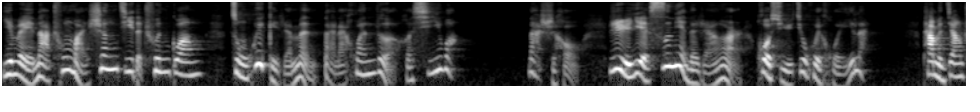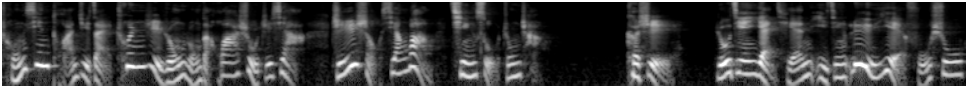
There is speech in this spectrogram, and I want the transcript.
因为那充满生机的春光总会给人们带来欢乐和希望。那时候，日夜思念的人儿或许就会回来，他们将重新团聚在春日融融的花树之下，执手相望，倾诉衷肠。可是。如今眼前已经绿叶扶疏，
